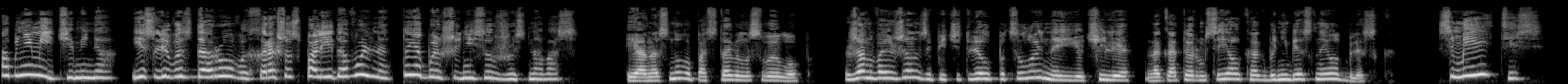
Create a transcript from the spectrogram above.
«Обнимите меня. Если вы здоровы, хорошо спали и довольны, то я больше не сержусь на вас». И она снова подставила свой лоб. Жан Вальжан запечатлел поцелуй на ее челе, на котором сиял как бы небесный отблеск. «Смейтесь!»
